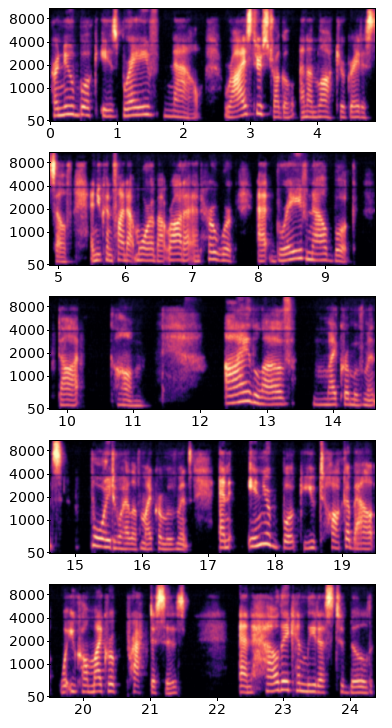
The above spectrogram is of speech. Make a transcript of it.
Her new book is Brave Now Rise Through Struggle and Unlock Your Greatest Self. And you can find out more about Radha and her work at bravenowbook.com. I love micro movements. Boy, do I love micro movements. And in your book, you talk about what you call micro practices and how they can lead us to build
